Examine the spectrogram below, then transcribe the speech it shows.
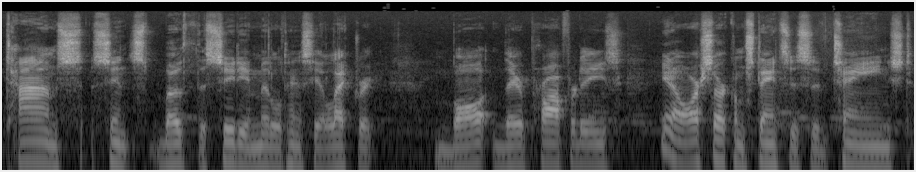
times since both the city and Middle Tennessee Electric bought their properties, you know, our circumstances have changed,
